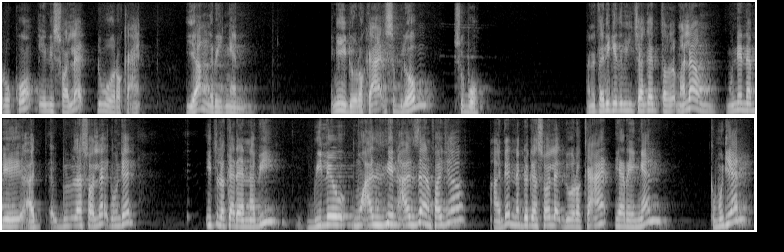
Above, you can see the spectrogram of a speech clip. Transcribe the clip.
rukuk ini solat dua rakaat yang ringan. Ini dua rakaat sebelum subuh. Mana tadi kita bincangkan malam. Kemudian Nabi duduklah solat. Kemudian itulah keadaan Nabi. Bila muazzin azan fajar. Ha, dan Nabi akan solat dua rakaat yang ringan. Kemudian.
